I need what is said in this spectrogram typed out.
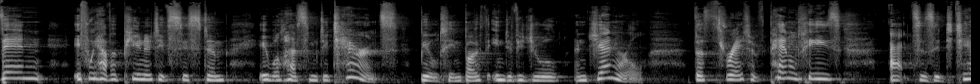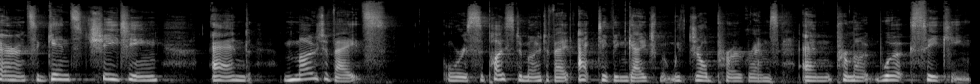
Then, if we have a punitive system, it will have some deterrence built in, both individual and general. The threat of penalties acts as a deterrence against cheating and motivates or is supposed to motivate active engagement with job programs and promote work seeking.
